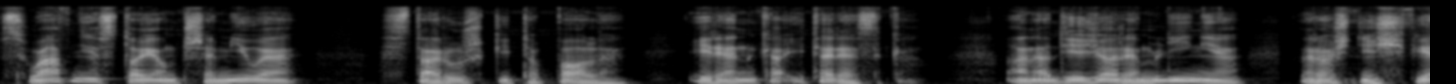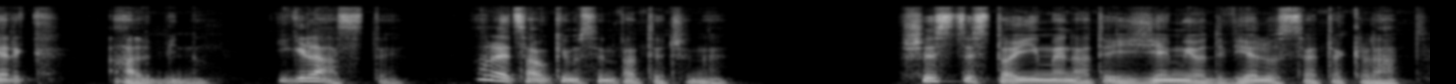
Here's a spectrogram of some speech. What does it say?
Sławnie stoją przemiłe staruszki Topole, Irenka i Tereska, a nad jeziorem Linie rośnie świerk Albin. Iglasty, ale całkiem sympatyczny. Wszyscy stoimy na tej ziemi od wielu setek lat.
